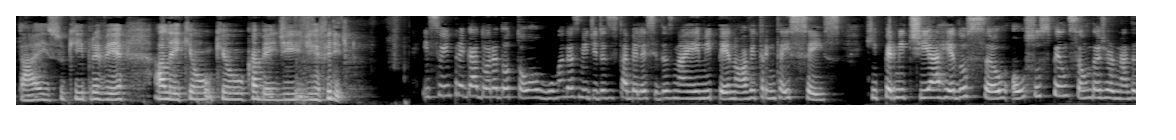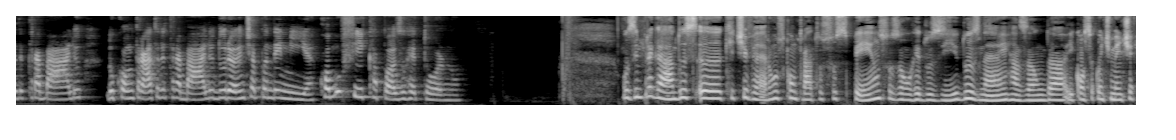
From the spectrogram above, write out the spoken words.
tá? É isso que prevê a lei que eu, que eu acabei de, de referir. E se o empregador adotou alguma das medidas estabelecidas na MP 936, que permitia a redução ou suspensão da jornada de trabalho, do contrato de trabalho durante a pandemia. Como fica após o retorno? Os empregados uh, que tiveram os contratos suspensos ou reduzidos, né, em razão da. e, consequentemente,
